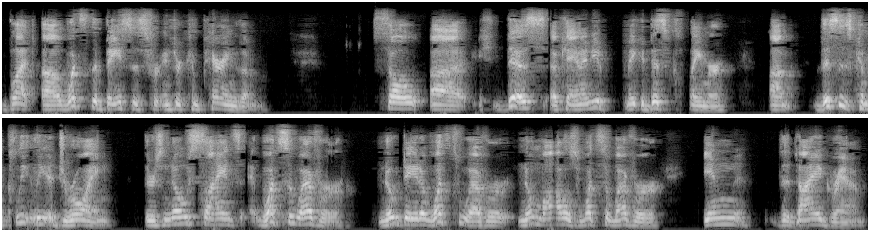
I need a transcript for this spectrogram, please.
but uh, what's the basis for intercomparing them? So uh, this, okay, and I need to make a disclaimer. Um, this is completely a drawing. There's no science whatsoever, no data whatsoever, no models whatsoever in the diagram.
